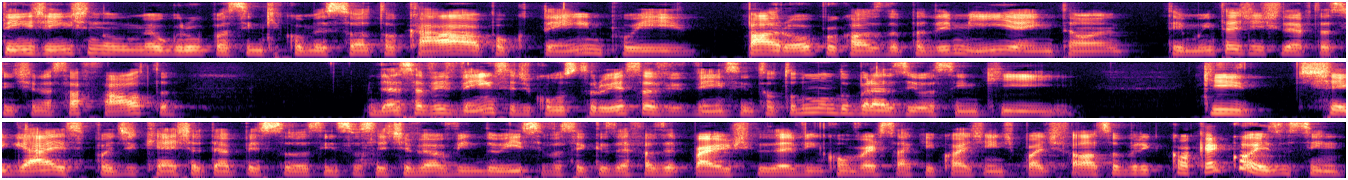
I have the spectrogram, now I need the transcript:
Tem gente no meu grupo, assim, que começou a tocar há pouco tempo e parou por causa da pandemia, então tem muita gente que deve estar sentindo essa falta dessa vivência, de construir essa vivência. Então todo mundo do Brasil, assim, que que chegar esse podcast até a pessoa, assim, se você estiver ouvindo isso, se você quiser fazer parte, quiser vir conversar aqui com a gente, pode falar sobre qualquer coisa, assim.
